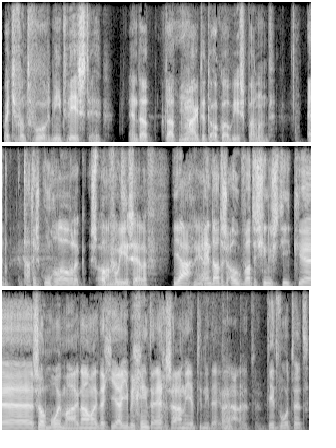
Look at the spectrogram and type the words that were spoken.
wat je van tevoren niet wist. Hè? En dat, dat maakt het ook wel weer spannend. En dat is ongelooflijk spannend. Ook voor jezelf. Ja, en dat is ook wat de journalistiek uh, zo mooi maakt. Namelijk dat je, ja, je begint ergens aan en je hebt het idee van, nou, dit wordt het.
